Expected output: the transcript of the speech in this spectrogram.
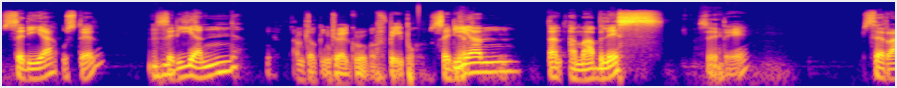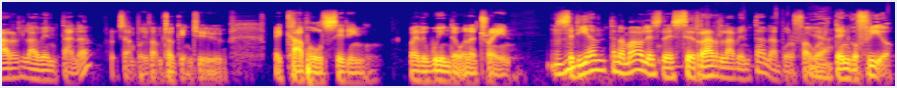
sería usted, serían, I'm talking to a group of people, serían tan amables See. de cerrar la ventana. For example, if I'm talking to a couple sitting by the window on a train. Serían tan amables de cerrar la ventana, por favor. Yeah. Tengo frío.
